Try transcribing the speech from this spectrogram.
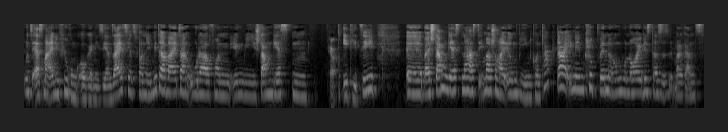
uns erstmal eine Führung organisieren, sei es jetzt von den Mitarbeitern oder von irgendwie Stammgästen ja. etc. Äh, bei Stammgästen hast du immer schon mal irgendwie einen Kontakt da in dem Club, wenn du irgendwo neu bist. Das ist immer ganz,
